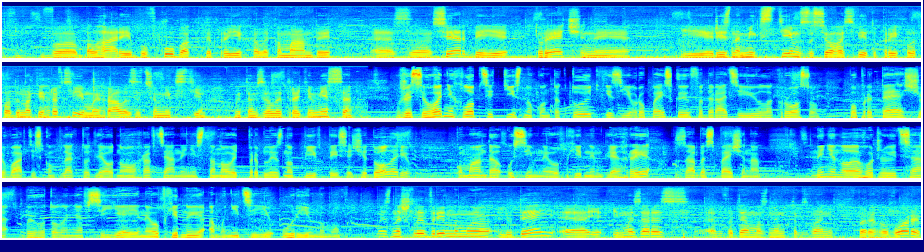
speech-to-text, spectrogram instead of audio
в- Болгарії був кубок, де приїхали команди е, з Сербії, Туреччини і різна мікс-тім з усього світу. Приїхали поодинокі гравці, і ми грали за цю мікс-тім. Ми там взяли третє місце. Вже сьогодні хлопці тісно контактують із Європейською федерацією лакросу. Попри те, що вартість комплекту для одного гравця нині становить приблизно пів тисячі доларів, команда усім необхідним для гри забезпечена. Нині налагоджується виготовлення всієї необхідної амуніції у рівному. Ми знайшли в рівному людей, е, і ми зараз е, ведемо з ним так звані переговори,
